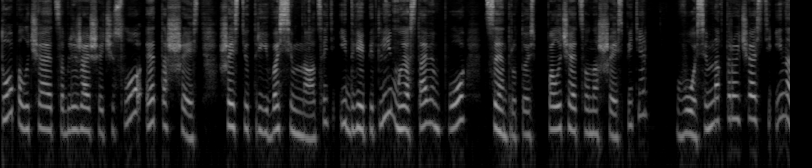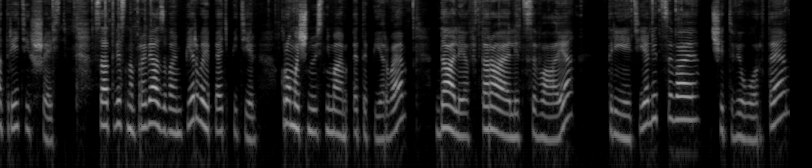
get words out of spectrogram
то получается ближайшее число это 6. 6 3 18 и 2 петли мы оставим по центру, то есть получается у нас 6 петель, 8 на второй части и на третьей 6. Соответственно, провязываем первые 5 петель. Кромочную снимаем, это первая. Далее вторая лицевая, третья лицевая, четвертая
